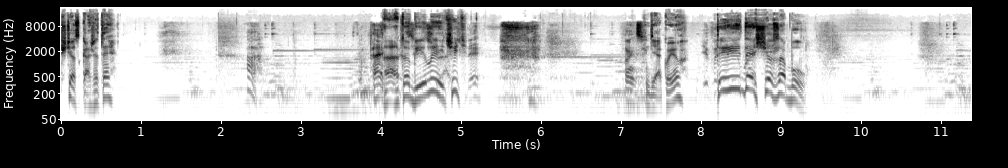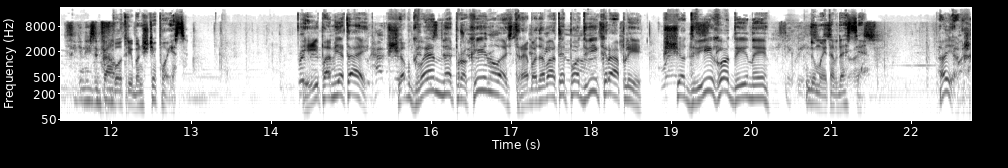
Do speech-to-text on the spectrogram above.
Що скажете? А тобі личить. Дякую. Ти дещо забув. Потрібен ще пояс. І пам'ятай, щоб Гвен не прокинулась, треба давати по дві краплі що дві години. Думаєте, вдасться? А як же?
